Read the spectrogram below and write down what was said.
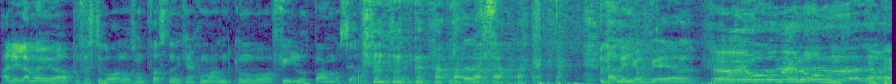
ja, det lär man ju göra på festivaler och sånt fast nu kanske man kommer vara fyllot på andra sidan. Istället. Han är jobbiga jäveln. Jag jobbar med dem! Ja,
